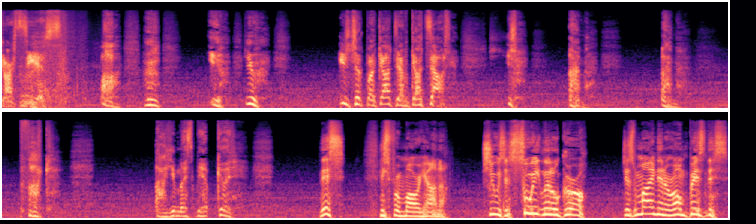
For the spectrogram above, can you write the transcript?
Garcias. Oh, you, you, you took my goddamn guts out. I'm, I'm, fuck. Oh, you messed me up good. This is for Mariana. She was a sweet little girl, just minding her own business.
